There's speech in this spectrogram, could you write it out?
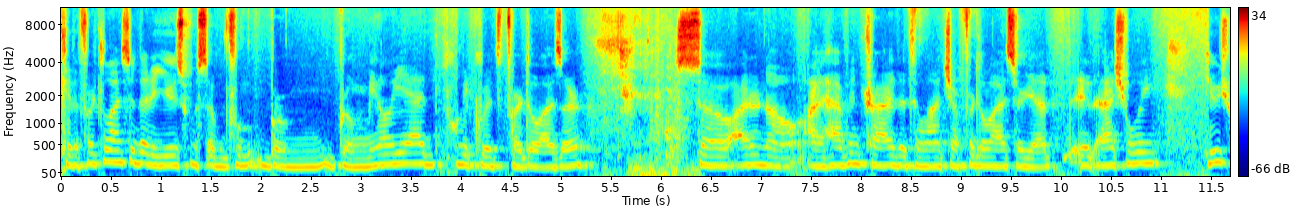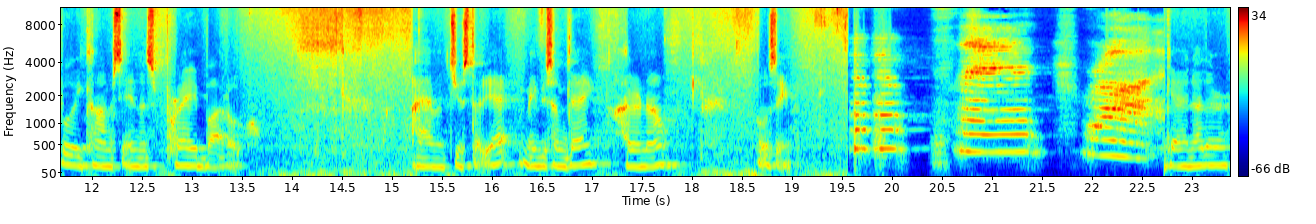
Okay, the fertilizer that I used was a bromeliad liquid fertilizer. So I don't know. I haven't tried the Tillandsia fertilizer yet. It actually usually comes in a spray bottle. I haven't used that yet. Maybe someday. I don't know. We'll see. Okay, another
